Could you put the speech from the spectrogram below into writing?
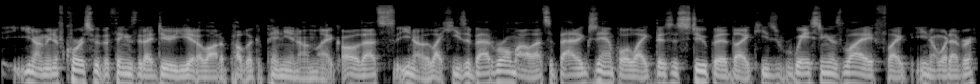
you know, I mean, of course, with the things that I do, you get a lot of public opinion on like, oh, that's, you know, like he's a bad role model. That's a bad example. Like, this is stupid. Like, he's wasting his life. Like, you know, whatever.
